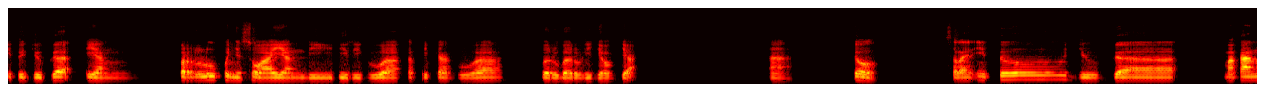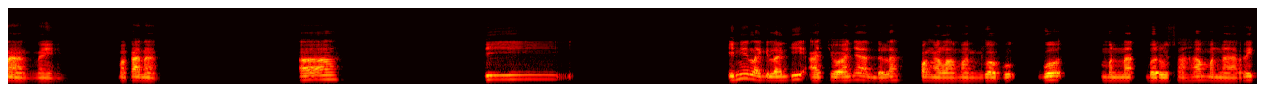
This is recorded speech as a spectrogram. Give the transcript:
itu juga yang perlu penyesuaian di diri gua ketika gua baru-baru di Jogja. Nah, itu. Selain itu juga makanan nih, makanan. Eee di ini lagi-lagi acuannya adalah pengalaman gua, gu gue mena berusaha menarik,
